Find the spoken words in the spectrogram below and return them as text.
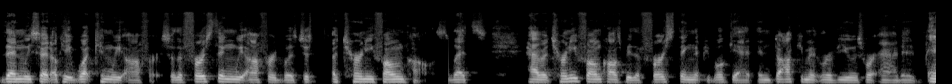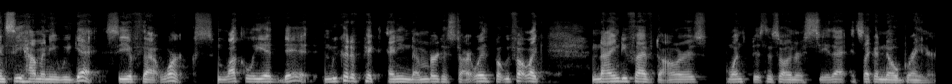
then we said, okay, what can we offer? So the first thing we offered was just attorney phone calls. Let's have attorney phone calls be the first thing that people get, and document reviews were added and see how many we get, see if that works. Luckily, it did. And we could have picked any number to start with, but we felt like $95, once business owners see that, it's like a no brainer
